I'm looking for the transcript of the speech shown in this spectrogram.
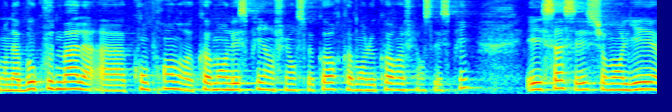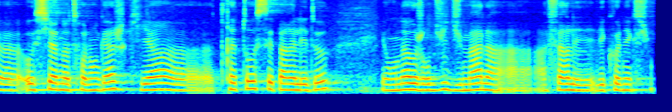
on a beaucoup de mal à comprendre comment l'esprit influence le corps, comment le corps influence l'esprit. Et ça, c'est sûrement lié aussi à notre langage qui a très tôt séparé les deux. Et on a aujourd'hui du mal à, faire les, connexions.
